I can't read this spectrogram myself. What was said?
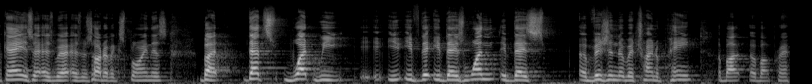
okay, as, as, we're, as we're sort of exploring this. But that's what we, if, if there's one, if there's a vision that we're trying to paint about, about prayer,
